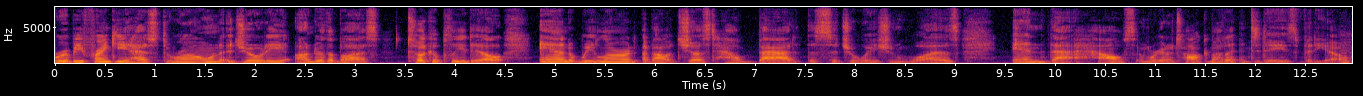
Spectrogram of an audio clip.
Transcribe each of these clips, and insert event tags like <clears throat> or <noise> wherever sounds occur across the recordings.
Ruby Franke has thrown Jodi under the bus took a plea deal, and we learned about just how bad the situation was in that house, and we're going to talk about it in today's video.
